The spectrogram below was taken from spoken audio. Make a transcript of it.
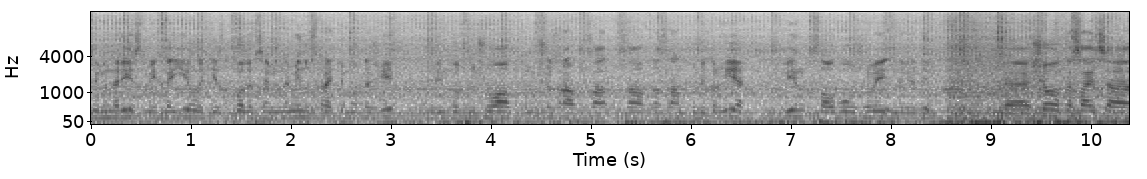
семінаріст Михаїл, який знаходився на мінус третьому етажі. Він тут ночував, тому що завтра зранку літургія. Він, слава Богу, живий невидимий. Е, Що касається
